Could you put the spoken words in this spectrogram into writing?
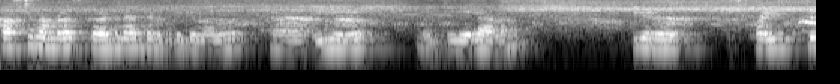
ഫസ്റ്റ് നമ്മൾ സ്കേർട്ടിനായിട്ട് എടുത്തിരിക്കുന്നത് ഈ ഒരു മെറ്റീരിയലാണ് ഈ ഒരു സ്ട്രെയിറ്റ്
